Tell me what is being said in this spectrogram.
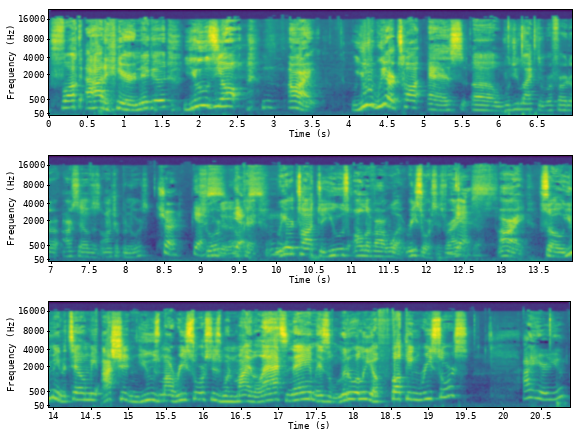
Fuck out of here, nigga. Use your. All right, you. We are taught as. Uh, would you like to refer to ourselves as entrepreneurs? sure. Yes. Sure. Yes. Okay. We are taught to use all of our what resources, right? Yes. All right. So you mean to tell me I shouldn't use my resources when my last name is literally a fucking resource? I hear you,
